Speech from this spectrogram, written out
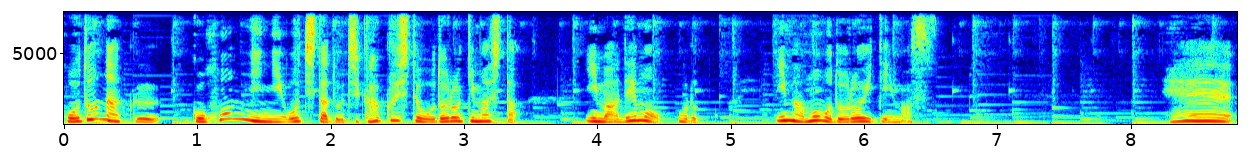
ほどなくご本人に落ちたと自覚して驚きました。今でも、今も驚いています。へえ。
